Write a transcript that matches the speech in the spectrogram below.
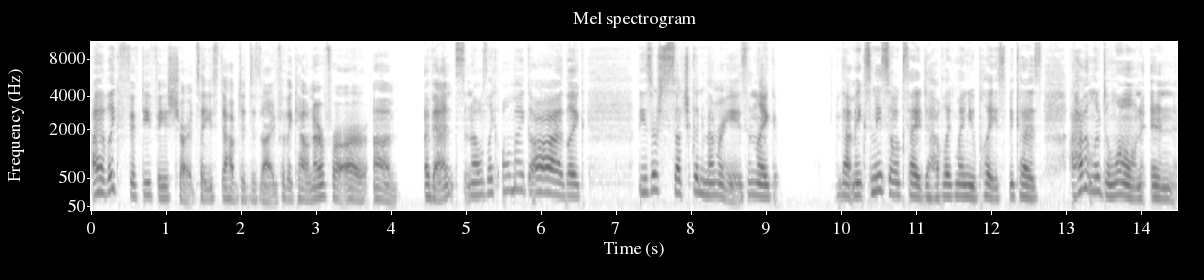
I had like 50 face charts I used to have to design for the counter for our um, events. And I was like, oh my God, like these are such good memories. And like, that makes me so excited to have like my new place because I haven't lived alone in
